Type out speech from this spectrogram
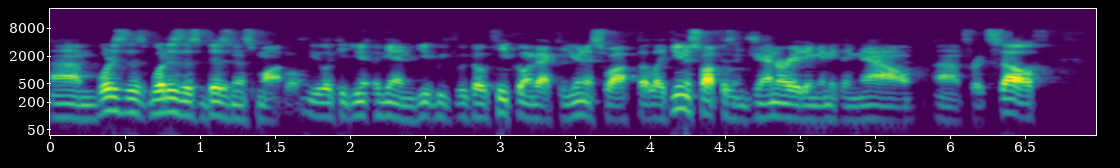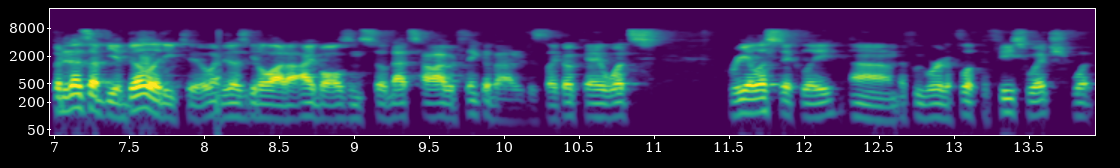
um, what is this? What is this business model? You look at again, you, we could go keep going back to Uniswap, but like Uniswap isn't generating anything now uh, for itself, but it does have the ability to, and it does get a lot of eyeballs, and so that's how I would think about it. It's like, okay, what's realistically, um, if we were to flip the fee switch, what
